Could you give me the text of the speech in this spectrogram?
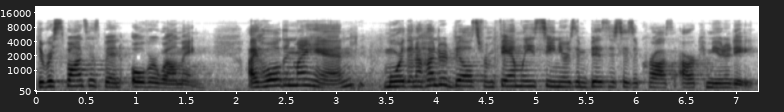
The response has been overwhelming. I hold in my hand more than 100 bills from families, seniors and businesses across our community.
